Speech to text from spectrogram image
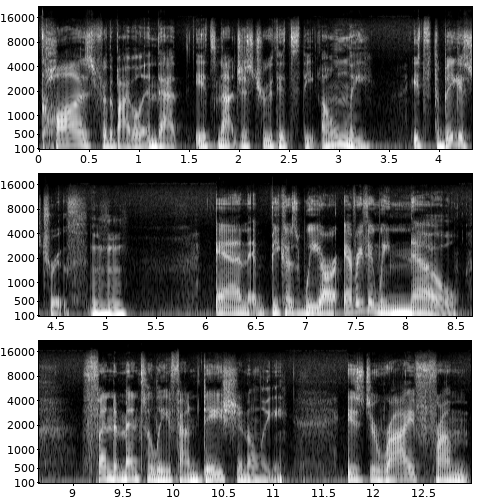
cause for the Bible in that it's not just truth; it's the only, it's the biggest truth. And because we are everything we know, fundamentally, foundationally, is derived from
